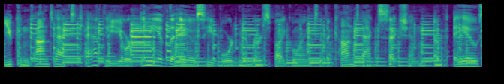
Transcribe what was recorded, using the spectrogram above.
You can contact Kathy or any of the AOC board members by going to the contact section of aocinc.org.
